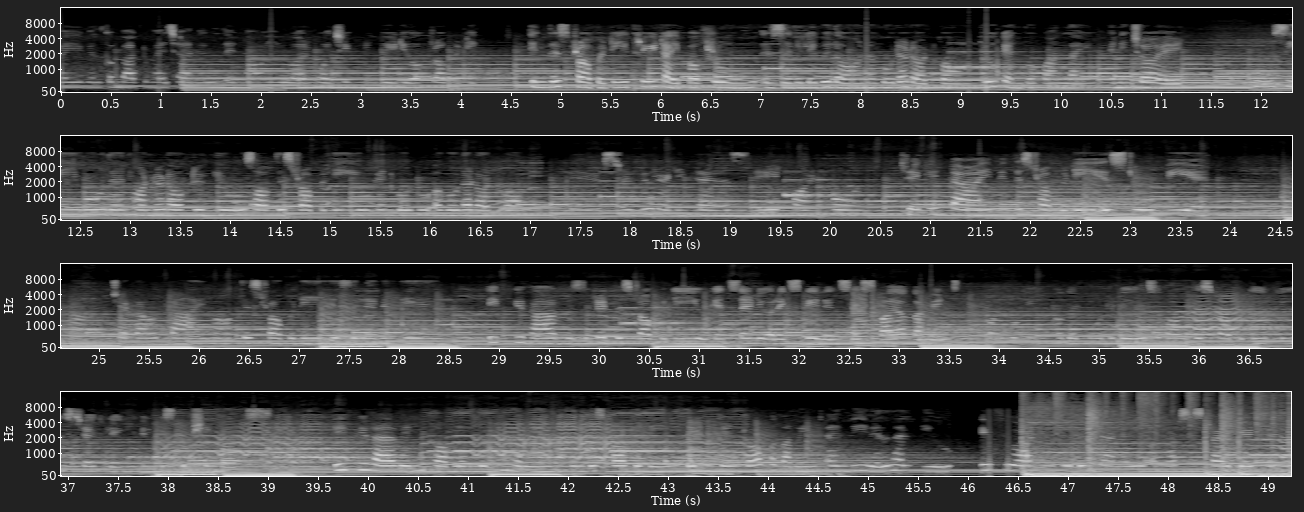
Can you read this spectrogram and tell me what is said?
Hi, welcome back to my channel and now you are watching a video of property. In this property, three type of room is available on agoda.com. You can book online and enjoy it. To see more than 100 of reviews of this property, you can go to agoda.com. Its review rating is 8.4. Check-in time in this property is 2 p.m. check-out time of this property is 11 a.m. If you have visited this property, you can send your experiences via comments. For booking or get more details about this property, please check link in description box. If you have any problem booking a room in this property, then you can drop a comment and we will help you. If you are new to this channel or not subscribed yet,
